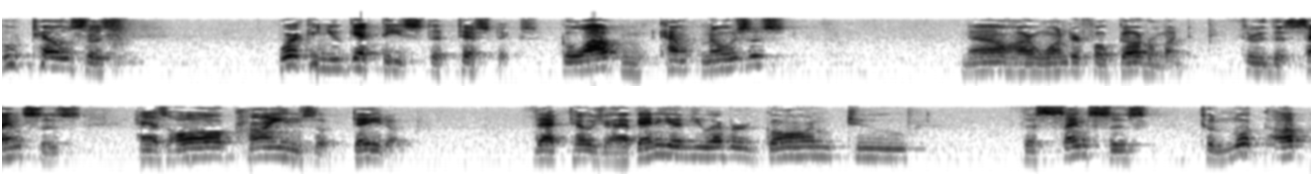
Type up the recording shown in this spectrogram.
Who tells us where can you get these statistics? Go out and count noses? Now, our wonderful government, through the census, has all kinds of data that tells you. Have any of you ever gone to the census to look up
